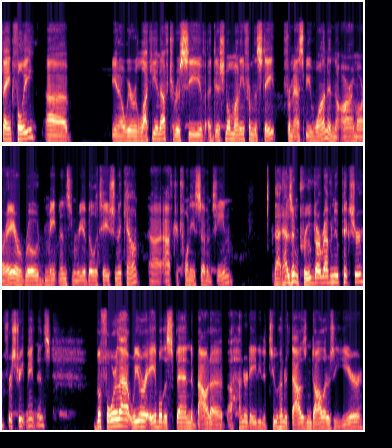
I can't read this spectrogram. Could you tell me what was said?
thankfully uh, you know, we were lucky enough to receive additional money from the state from SB1 and the RMRA or Road Maintenance and Rehabilitation Account uh, after 2017. That has improved our revenue picture for street maintenance. Before that, we were able to spend about a 180 to 200,000 dollars a year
